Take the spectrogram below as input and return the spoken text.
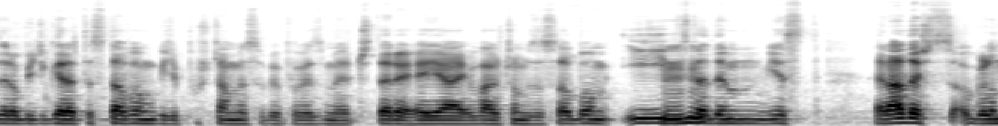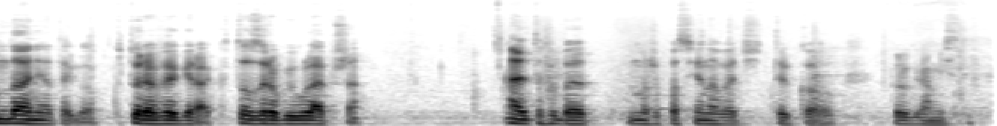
zrobić grę testową, gdzie puszczamy sobie powiedzmy cztery AI walczą ze sobą i Mhm. wtedy jest radość z oglądania tego, które wygra, kto zrobił lepsze. Ale to chyba może pasjonować tylko programistów.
